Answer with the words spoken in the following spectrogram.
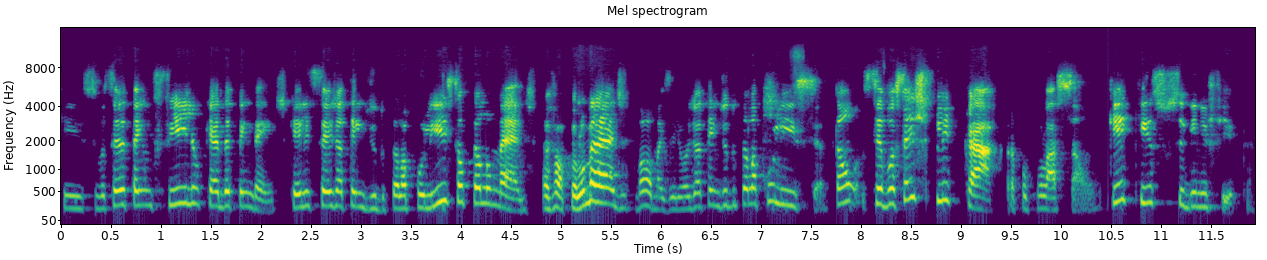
que, se você tem um filho que é dependente, que ele seja atendido pela polícia ou pelo médico? Vai falar, pelo médico. Bom, mas ele hoje é atendido pela polícia. Então, se você explicar para a população o que, que isso significa,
